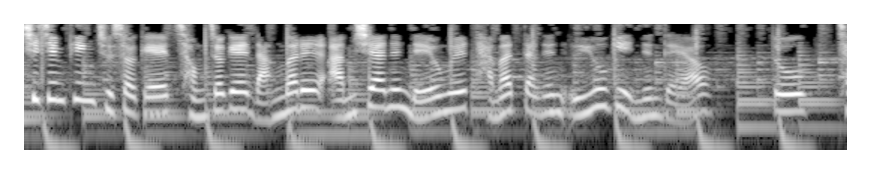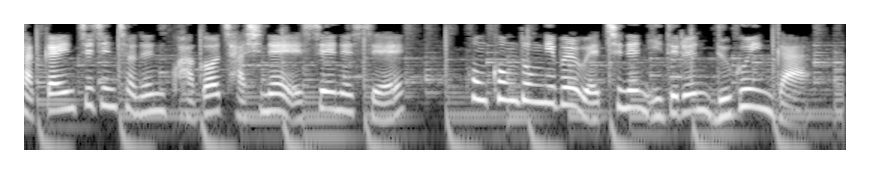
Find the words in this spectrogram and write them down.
시진핑 주석의 정적의 낙마를 암시하는 내용을 담았다는 의혹이 있는데요. 또 작가인 찌진천은 과거 자신의 SNS에 홍콩 독립을 외치는 이들은 누구인가?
